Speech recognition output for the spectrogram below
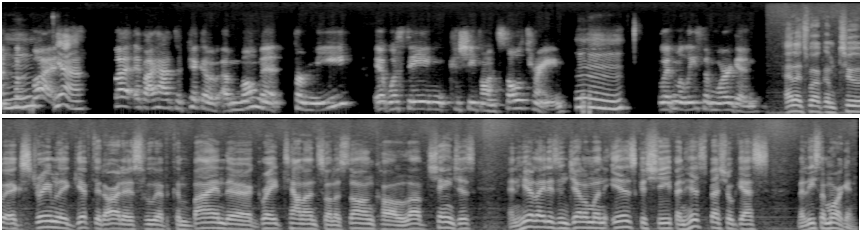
Mm-hmm. but yeah. But if I had to pick a, a moment for me, it was seeing Kashif on Soul Train mm. with Meli'sa Morgan. And let's welcome two extremely gifted artists who have combined their great talents on a song called Love Changes. And here, ladies and gentlemen, is Kashif and his special guest, Meli'sa Morgan.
